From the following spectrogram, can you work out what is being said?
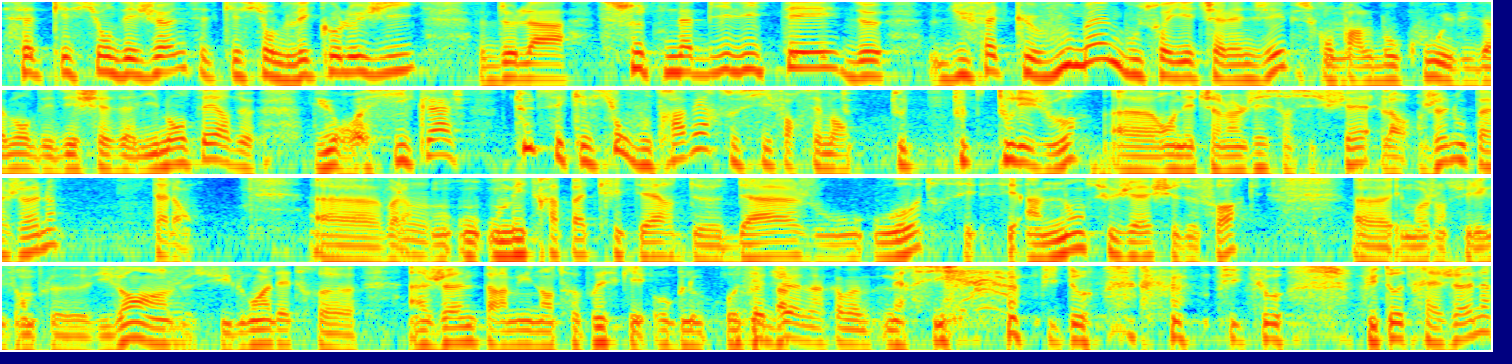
cette question des jeunes, cette question de l'écologie, de la soutenabilité, de, du fait que vous-même vous soyez challengé, puisqu'on mm. parle beaucoup évidemment des déchets alimentaires, de, du recyclage, toutes ces questions vous traversent aussi forcément. tous les jours, on est challengé sur ces sujets. Alors, jeune ou pas jeune, talent. Euh, voilà, mm. on ne mettra pas de critères d'âge ou, ou, autre. C'est un non-sujet chez The Fork. Euh, et moi, j'en suis l'exemple vivant. Hein. Je suis loin d'être euh, un jeune parmi une entreprise qui est au, au Vous êtes jeune hein, quand même. Merci. plutôt, plutôt, plutôt très jeune.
